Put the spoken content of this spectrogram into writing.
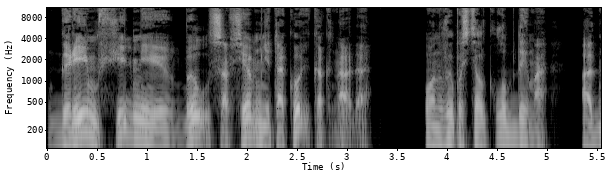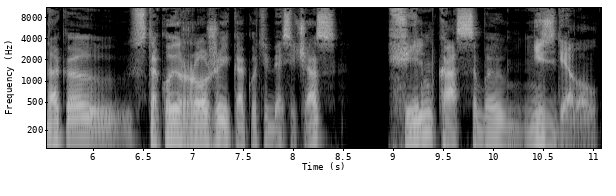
«грим в фильме был совсем не такой, как надо». Он выпустил клуб дыма. «Однако с такой рожей, как у тебя сейчас, фильм касса бы не сделал».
